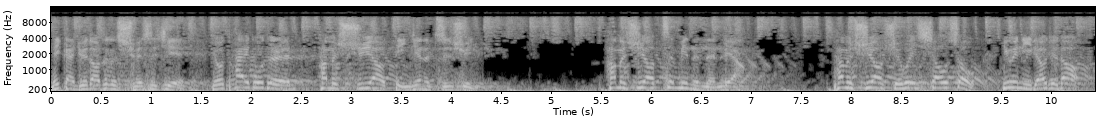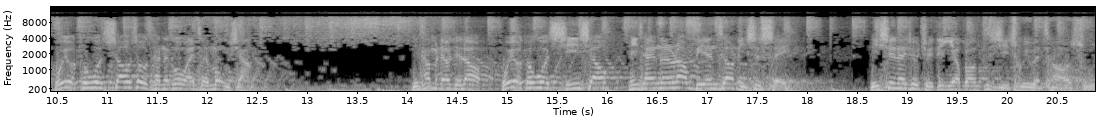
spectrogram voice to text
你感觉到这个全世界有太多的人，他们需要顶尖的资讯，他们需要正面的能量，他们需要学会销售，因为你了解到，唯有通过销售才能够完成梦想。你他们了解到，唯有通过行销，你才能让别人知道你是谁。你现在就决定要帮自己出一本畅销书。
